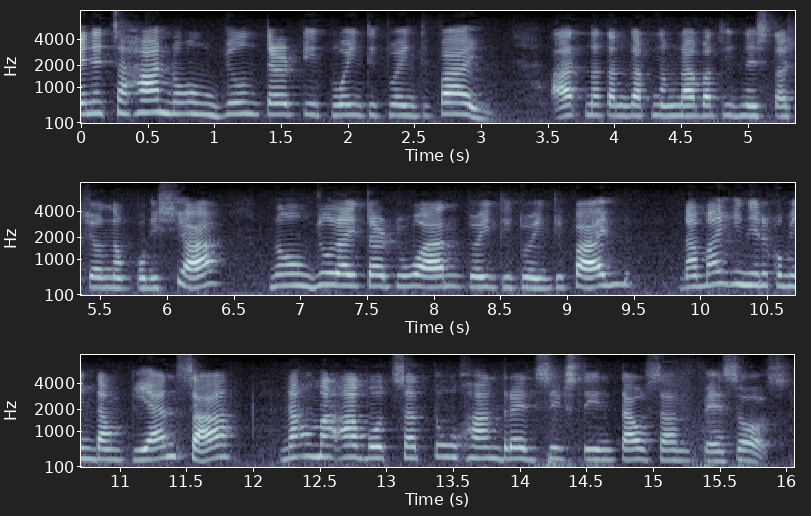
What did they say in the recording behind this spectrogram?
pinetsahan noong June 30, 2025 at natanggap ng nabatid na istasyon ng pulisya noong July 31, 2025 na may inirekomendang piyansa na umaabot sa 216,000 pesos.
